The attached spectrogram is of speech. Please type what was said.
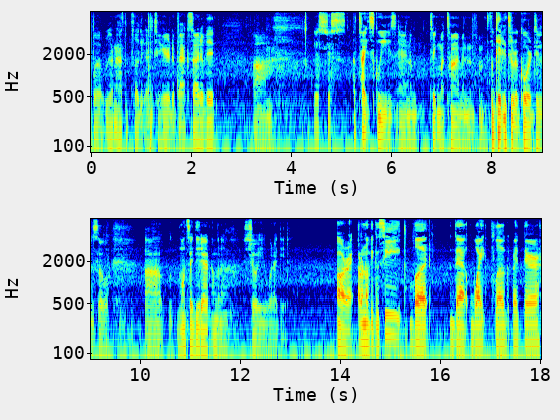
but we're gonna have to plug it into here the back side of it. Um, it's just a tight squeeze and I'm taking my time and I'm forgetting to record too. So uh, once I do that I'm gonna show you what I did all right. I don't know if you can see but that white plug right there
